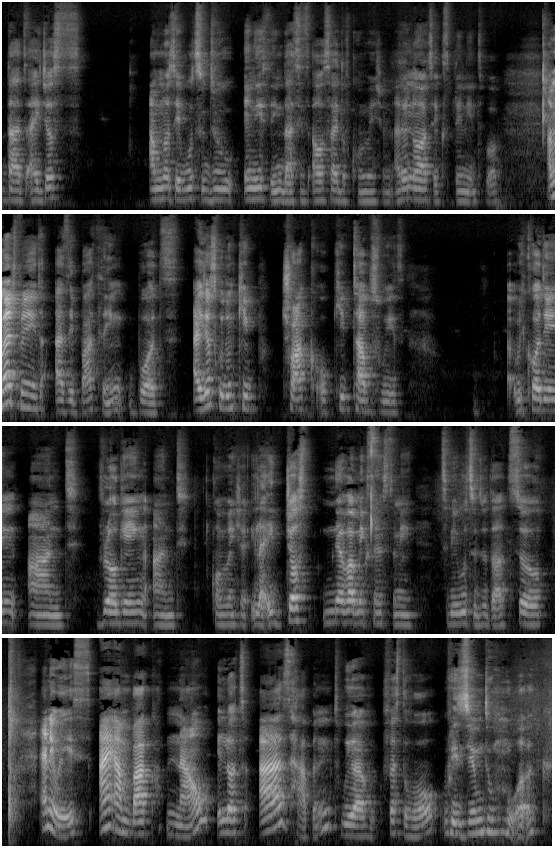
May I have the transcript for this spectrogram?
that i just i'm not able to do anything that is outside of convention. I don't know how to explain it but I'm not explaining it as a bad thing, but I just couldn't keep track or keep tabs with recording and vlogging and convention. Like it just never makes sense to me to be able to do that. So anyways, I am back now. A lot has happened. We have first of all resumed work.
